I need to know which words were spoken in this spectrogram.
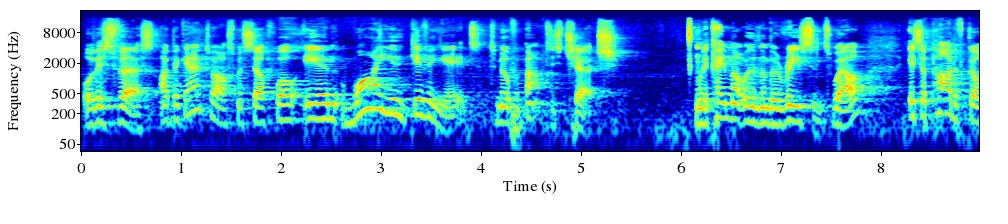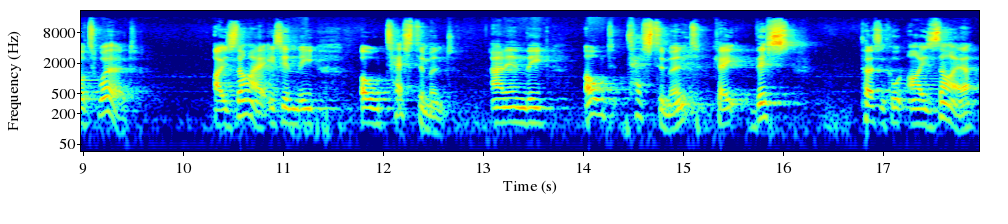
or this verse, I began to ask myself, well, Ian, why are you giving it to Milford Baptist Church? And I came up with a number of reasons. Well, it's a part of God's word. Isaiah is in the Old Testament. And in the Old Testament, okay, this person called Isaiah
